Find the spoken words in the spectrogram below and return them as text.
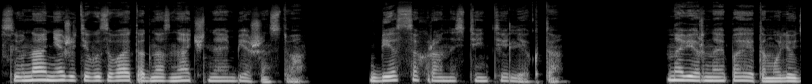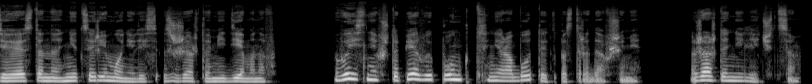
слюна нежити вызывает однозначное бешенство. Без сохранности интеллекта. Наверное, поэтому люди Эстона не церемонились с жертвами демонов, выяснив, что первый пункт не работает с пострадавшими. Жажда не лечится.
